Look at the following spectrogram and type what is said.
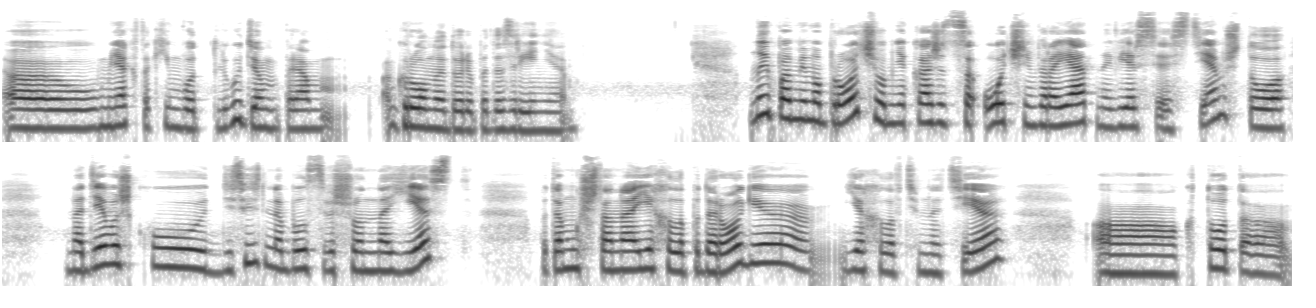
Э, у меня к таким вот людям прям огромная доля подозрения. Ну и помимо прочего, мне кажется, очень вероятная версия с тем, что на девушку действительно был совершен наезд, потому что она ехала по дороге, ехала в темноте, э, кто-то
